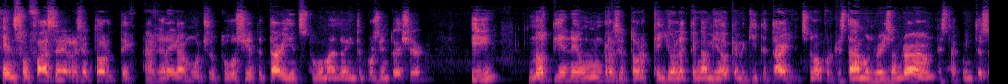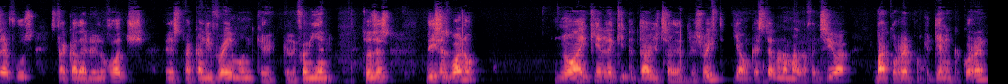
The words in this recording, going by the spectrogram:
en su fase de receptor te agrega mucho, tuvo 7 targets, tuvo más de 20% de share y no tiene un receptor que yo le tenga miedo que me quite targets, ¿no? Porque está Monrayson Brown, está Quintez Cephus, está Kadarel Hodge, está Calif Raymond, que, que, le fue bien. Entonces, dices, bueno, no hay quien le quite targets a DeAndre Swift, y aunque esté en una mala ofensiva, va a correr porque tienen que correr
